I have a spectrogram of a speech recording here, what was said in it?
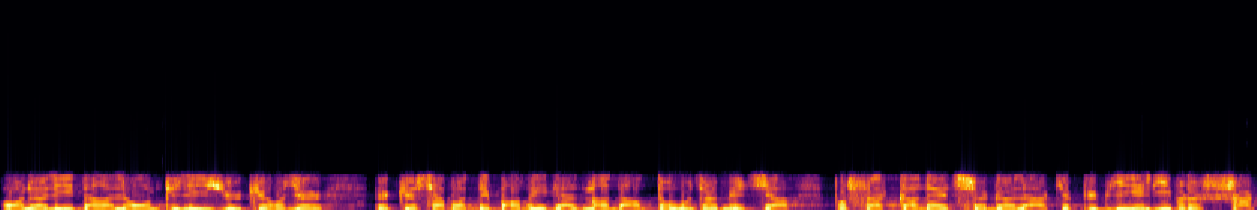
on a les dents longues puis les yeux curieux, euh, que ça va déborder également dans d'autres médias pour faire connaître ce gars-là qui a publié un livre choc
